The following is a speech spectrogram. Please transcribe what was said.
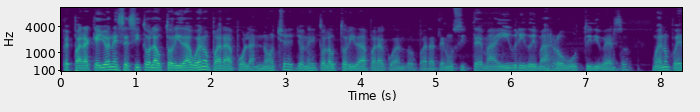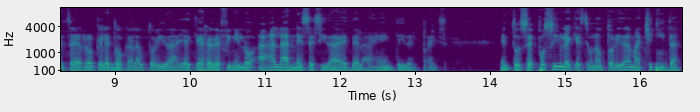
Pues para qué yo necesito la autoridad, bueno, para por las noches, yo necesito la autoridad para cuando, para tener un sistema híbrido y más robusto y diverso. Bueno, pues ese es el rol que le toca a la autoridad y hay que redefinirlo a las necesidades de la gente y del país. Entonces es posible que sea una autoridad más chiquita,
